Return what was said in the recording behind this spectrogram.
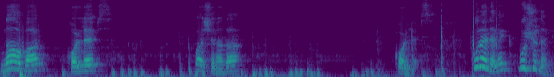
navbar collapse başına da collapse. Bu ne demek? Bu şu demek.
